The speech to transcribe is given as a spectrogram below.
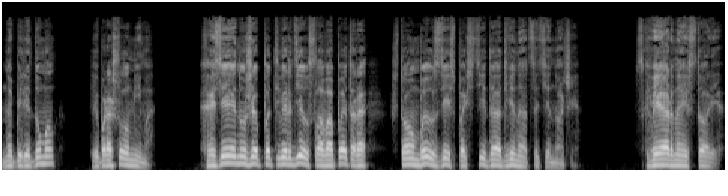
но передумал и прошел мимо. Хозяин уже подтвердил слова Петера, что он был здесь почти до двенадцати ночи. «Скверная история»,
